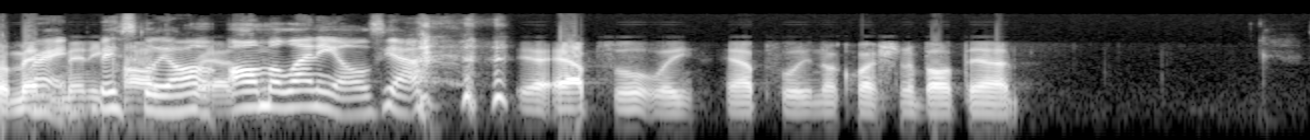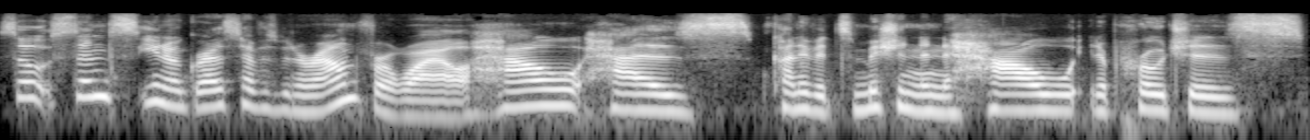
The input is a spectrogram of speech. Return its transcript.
So many, right. many basically all, all millennials, yeah. yeah, absolutely, absolutely, no question about that. So, since you know GradStaff has been around for a while, how has kind of its mission and how it approaches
